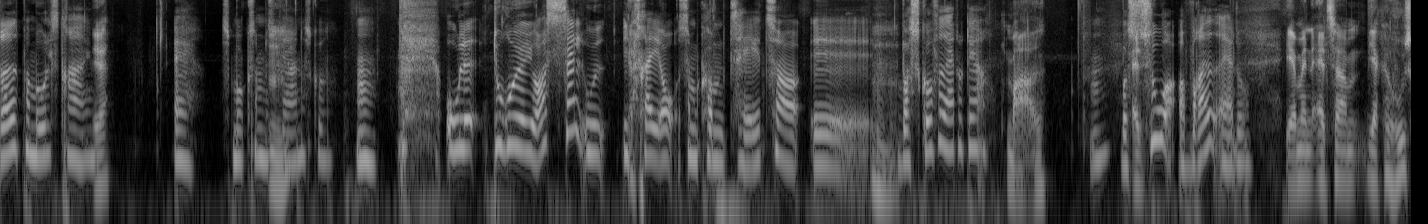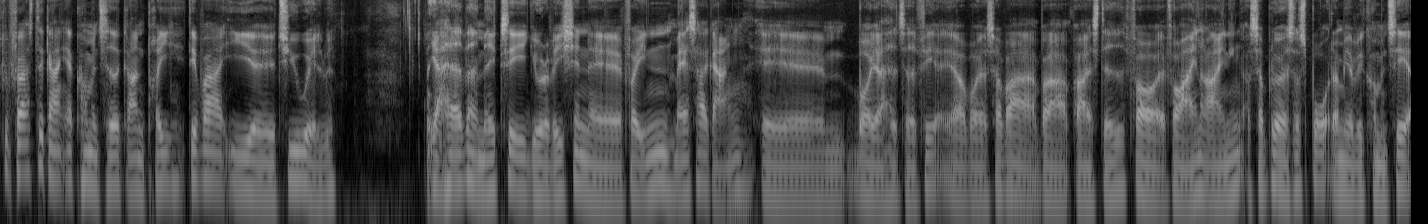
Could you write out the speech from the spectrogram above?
Reddet på målstregen Ja. af Smuk som et Mhm. stjerneskud. Mm. Ole, du ryger jo også selv ud i ja. tre år som kommentator. Øh, Mhm. Hvor skuffet er du der? Meget. Mm. Hvor Altså- sur og vred er du? Jamen altså, jeg kan huske første gang, jeg kommenterede Grand Prix, det var i øh, 2011. Jeg havde været med til Eurovision øh, for inden masser af gange, øh, hvor jeg havde taget ferie, og hvor jeg så var, var, var afsted for, for egen regning, og så blev jeg så spurgt, om jeg ville kommentere.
